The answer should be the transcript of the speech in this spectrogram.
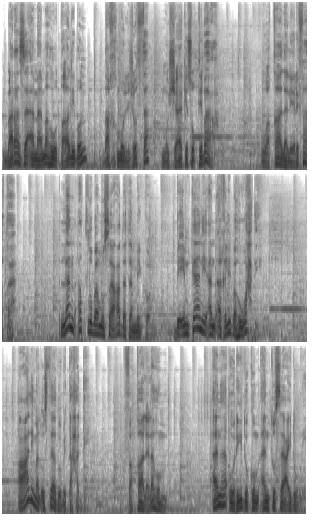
برز أمامه طالب ضخم الجثة مشاكس الطباع وقال لرفاقه لن أطلب مساعدة منكم بإمكاني أن أغلبه وحدي. علم الأستاذ بالتحدي فقال لهم أنا أريدكم أن تساعدوني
